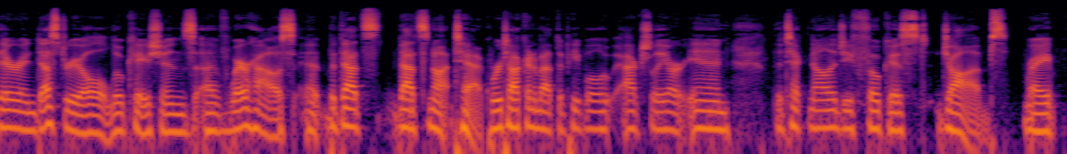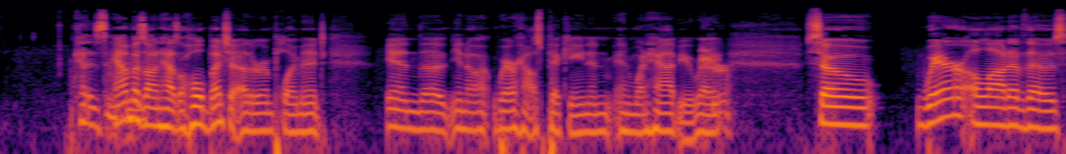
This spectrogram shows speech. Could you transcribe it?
their industrial locations of warehouse uh, but that's that's not tech we're talking about the people who actually are in the technology focused jobs right because amazon has a whole bunch of other employment in the you know warehouse picking and, and what have you right Sure. so, where a lot of those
